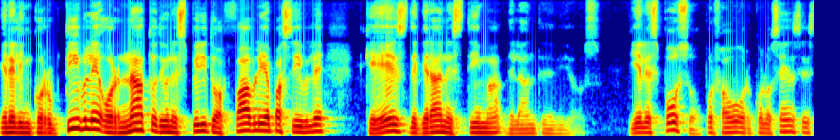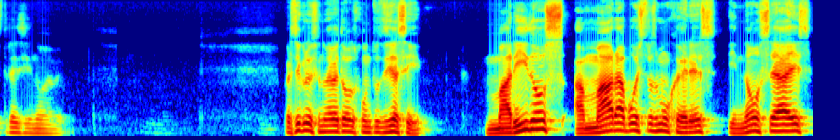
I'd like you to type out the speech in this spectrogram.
en el incorruptible ornato de un espíritu afable y apacible que es de gran estima delante de Dios. Y el esposo, por favor, Colosenses 3:19. Versículo 19, todos juntos, dice así, maridos, amar a vuestras mujeres y no seáis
